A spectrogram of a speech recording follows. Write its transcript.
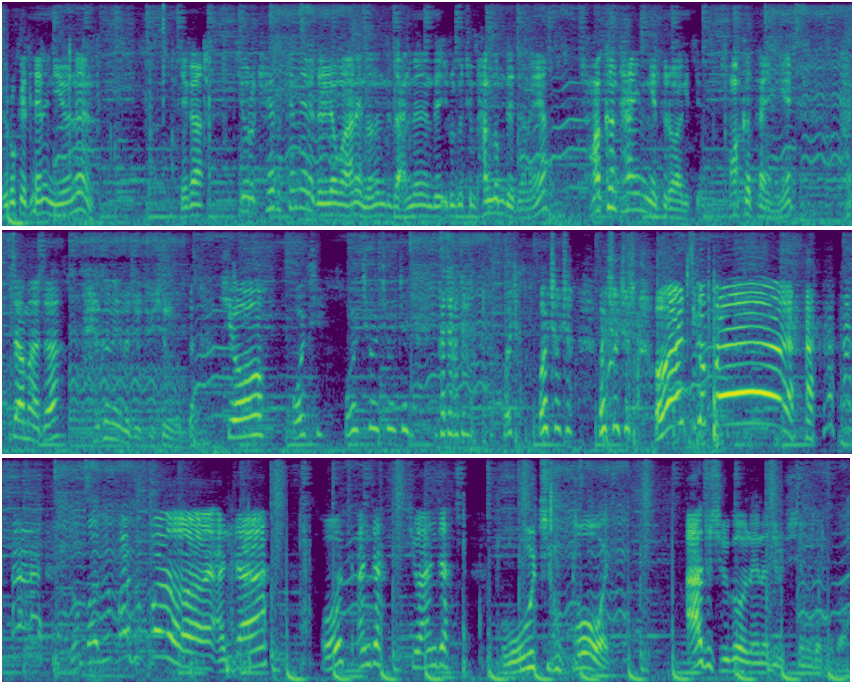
이렇게 되는 이유는 제가 시호를 계속 캔넬에 넣으려고 안에 넣는데도 안 되는데 이렇게 지금 방금 되잖아요. 정확한 타이밍에 들어가기 때문에 정확한 타이밍에. 닫자마자 밝은 에너지를 주시는 겁니다. 시호, 옳지, 옳지, 옳지, 옳지, 가자, 가자, 옳지, 옳지, 옳지, 옳지, 옳지, 옳지, 옳지, 굿발, 굿발, 굿발, 굿발, 앉아, 옳지, 앉아, 시호 앉아, 옳지, 굿발. 아주 즐거운 에너지를 주시는 겁니다.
